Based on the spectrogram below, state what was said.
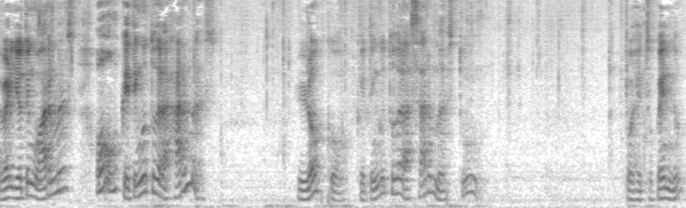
A ver, yo tengo armas. ¡Oh! Que tengo todas las armas. Loco, que tengo todas las armas, tú. Pues estupendo.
